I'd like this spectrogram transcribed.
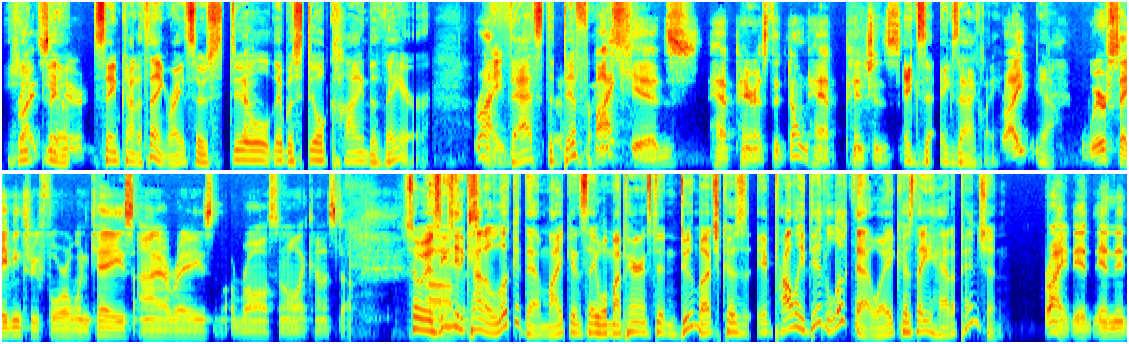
he, Right, you same know, same kind of thing right so still it was still kind of there Right. that's the difference My kids have parents that don't have pensions. Exa- exactly Right. yeah We're saving through 401ks, IRAs, Roths, and all that kind of stuff. So it was Um, easy to kind of look at that, Mike, and say, well, my parents didn't do much because it probably did look that way because they had a pension. Right. It and it,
